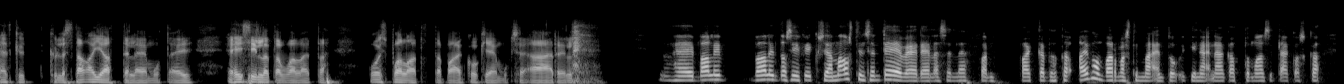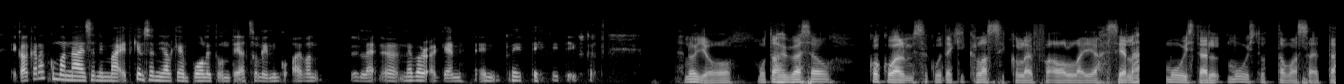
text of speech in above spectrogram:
että kyllä sitä ajattelee, mutta ei, ei sillä tavalla, että voisi palata tämän kokemuksen äärelle. No hei, mä olin, mä olin tosi fiksu ja mä ostin sen DVDllä sen leffan, vaikka tota, aivan varmasti mä en tule ikinä enää katsomaan sitä, koska eka kerran kun mä näin sen, niin mä itkin sen jälkeen puoli tuntia, että se oli niinku aivan never again, en, riitti, riitti yksi kerta. No joo, mutta hyvä se on kokoelmissa kuitenkin klassikkoleffa olla ja siellä muistel, muistuttamassa, että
